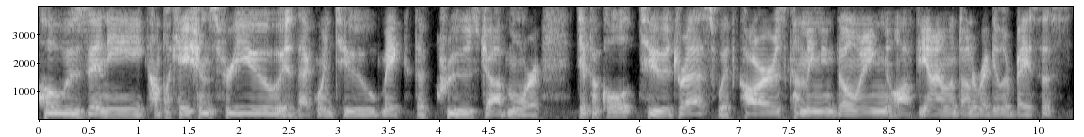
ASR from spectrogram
pose any complications for you? Is that going to make the crew's job more difficult to address with cars coming and going off the island on a regular basis?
